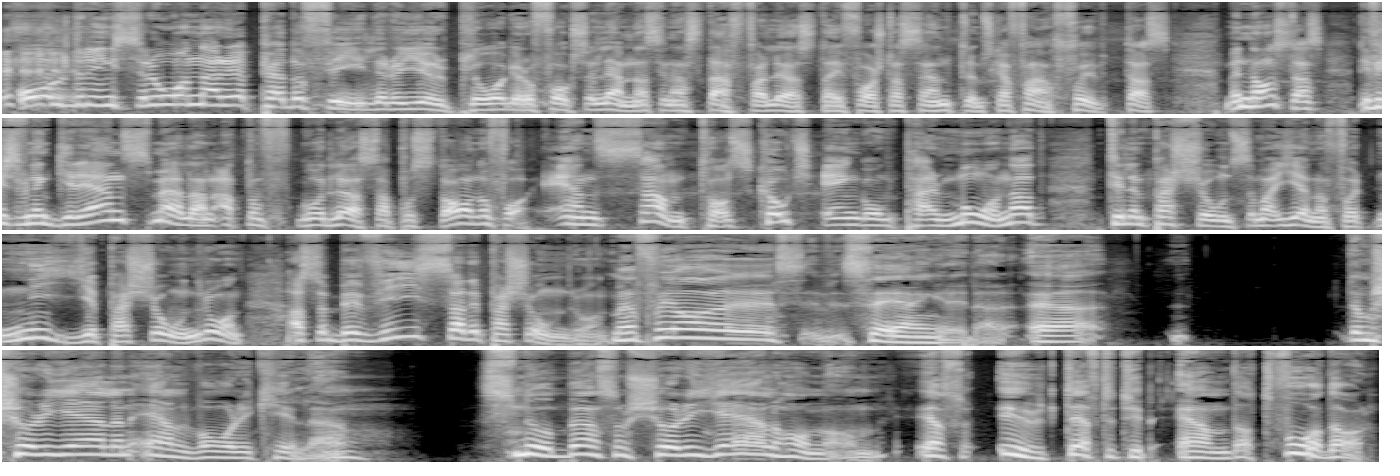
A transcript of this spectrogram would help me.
åldringsrånare, pedofiler och djurplågare och folk som lämnar sina staffar lösta i Farsta centrum ska fan skjutas. Men någonstans, det finns väl en gräns mellan att de går lösa på stan och får en samtalscoach en gång per månad till en person som har genomfört nio personrån. Alltså bevisade personrån. men får jag eh, säga en grej där? Eh, de kör ihjäl en 11-årig kille. Snubben som kör ihjäl honom är alltså ute efter typ en dag, två dagar.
